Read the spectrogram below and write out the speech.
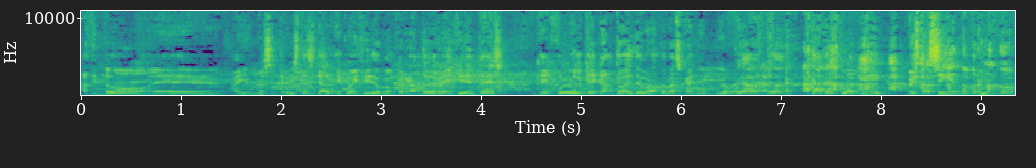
haciendo eh, ahí unas entrevistas y tal, he coincidido con Fernando de Reincidentes, que fue el que cantó el Devorando las Calles. Digo, ¿qué haces tú aquí? ¿Me estás siguiendo, Fernando?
